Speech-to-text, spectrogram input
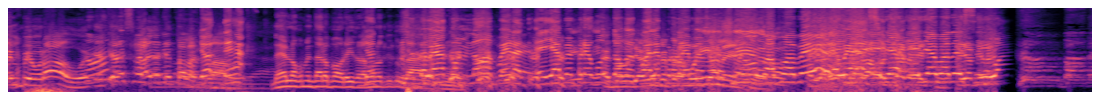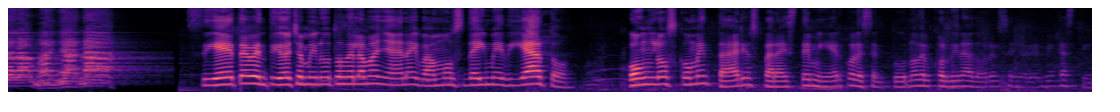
Empeorado. No Es han que resuelto ahí es que está la ninguno. Yo- clave. deja- Dejen los comentarios para ahorita, damos los titulares. no, espérate, ella me preguntó cuál es el problema. Vamos a ver, Ella ella, va a decir- Rumbo de la. 7:28 minutos de la mañana y vamos de inmediato con los comentarios para este miércoles, el turno del coordinador, el señor Elvin Castillo.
